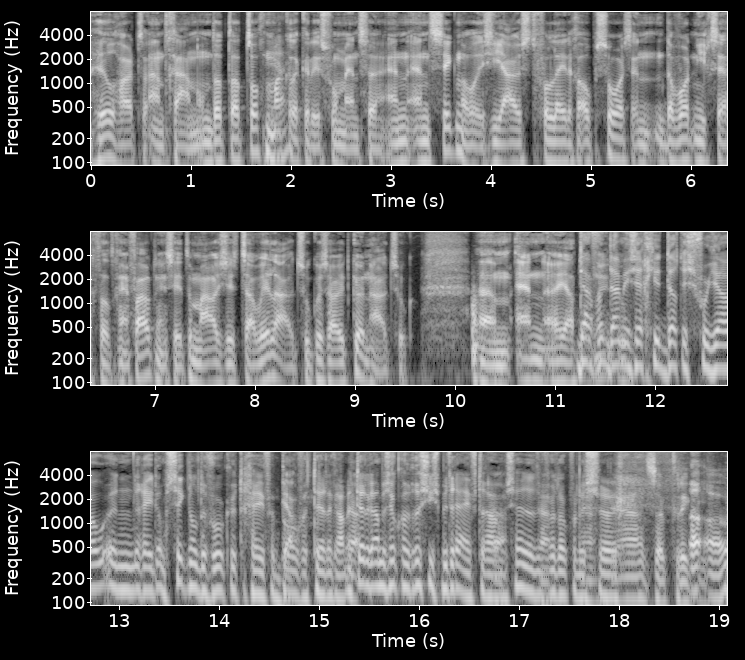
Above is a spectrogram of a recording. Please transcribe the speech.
heel hard aan het gaan. Omdat dat toch makkelijker is voor mensen. En, en Signal is juist volledig open source. En daar wordt niet gezegd dat er geen fouten in zitten. Maar als je het zou willen uitzoeken, zou je het kunnen uitzoeken. Ehm, en, ja, Daarvan, daarmee zeg je dat is voor jou een reden om Signal de voorkeur te geven boven Telegram. En. Telegram is ook een Russisch bedrijf trouwens. Hè? Dat wordt ook wel eens. Ja, eh, ja, dat is ook tricky. Oh,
